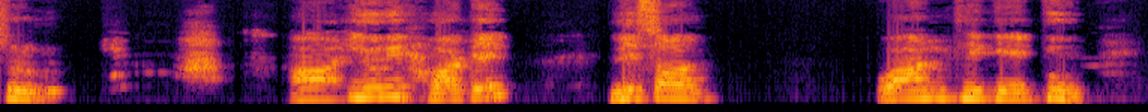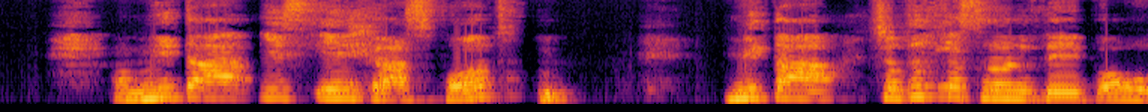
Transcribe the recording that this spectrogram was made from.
শুরু। ইউনিট ফোরটিন লিসন ওয়ান থেকে two Mita is in class four Mita চতুর্থ শ্রেণীতে পড়ো।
